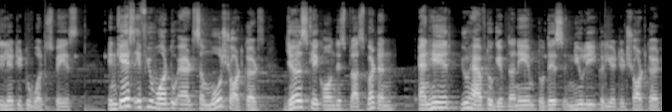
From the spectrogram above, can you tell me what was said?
related to workspace. In case if you want to add some more shortcuts, just click on this plus button and here you have to give the name to this newly created shortcut.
